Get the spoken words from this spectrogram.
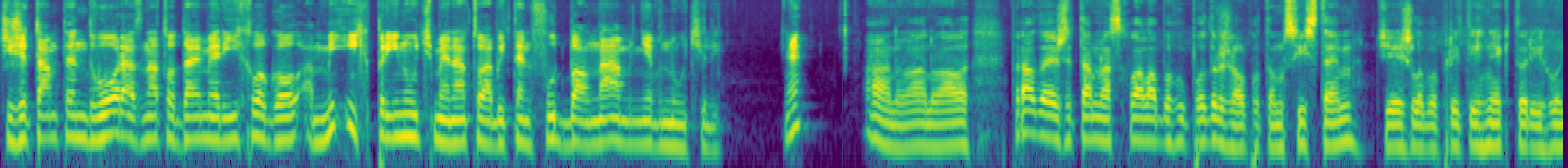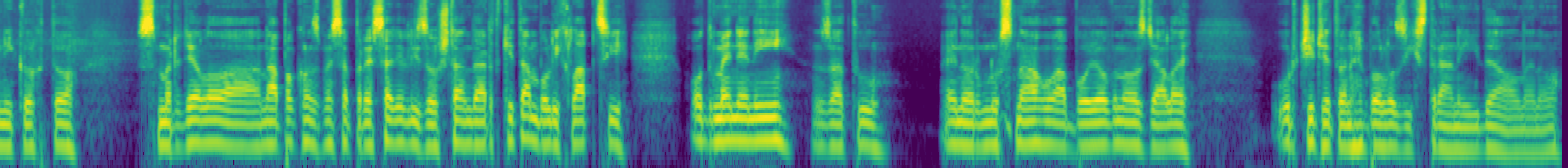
Čiže tam ten dôraz na to dajme rýchlo gól a my ich prinúťme na to, aby ten futbal nám nevnútili. Nie? Áno, áno, ale pravda je, že tam nás chvála Bohu podržal potom systém, tiež, lebo pri tých niektorých únikoch to smrdelo a napokon sme sa presadili zo štandardky. Tam boli chlapci odmenení za tú enormnú snahu a bojovnosť, ale určite to nebolo z ich strany ideálne. No.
